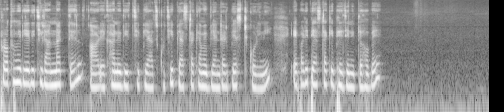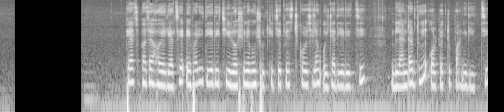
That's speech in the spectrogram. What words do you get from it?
প্রথমে দিয়ে দিচ্ছি রান্নার তেল আর এখানে দিচ্ছি পেঁয়াজ কুচি। পেঁয়াজটাকে আমি ব্লেন্ডার পেস্ট করিনি। এবারে পেঁয়াজটাকে ভেজে নিতে হবে। পেঁয়াজ ভাজা হয়ে গেছে। এবারই দিয়ে দিচ্ছি রসুন এবং শুটকির যে পেস্ট করেছিলাম, ওইটা দিয়ে দিচ্ছি। ব্লেন্ডার ধুয়ে অল্প একটু পানি দিচ্ছি।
